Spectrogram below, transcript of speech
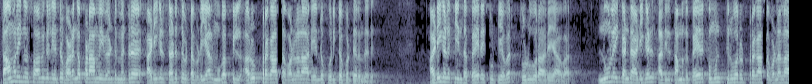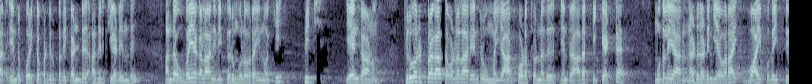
ராமலிங்க சுவாமிகள் என்று வழங்கப்படாமை வேண்டும் என்று அடிகள் தடுத்துவிட்டபடியால் முகப்பில் அருட்பிரகாச வள்ளலார் என்று பொறிக்கப்பட்டிருந்தது. அடிகளுக்கு இந்த பெயரை சூட்டியவர் தொழுவராரே ஆவார். நூலை கண்ட அடிகள் அதில் தமது பெயருக்கு முன் திருவருட்பிரகாச வள்ளலார் என்று பொறிக்கப்பட்டிருப்பதைக் கண்டு அதிர்ச்சியடைந்து அந்த உபயகலாநிதி பெரும்புலவரை நோக்கி பிச் ஏங்கானும் திருவருட்பிரகாச வள்ளலார் என்று உம்மை யார் போடச் சொன்னது? என்று அதட்டி கேட்க முதலியார் நடுநடுங்கியவராய் வாய் புதைத்து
